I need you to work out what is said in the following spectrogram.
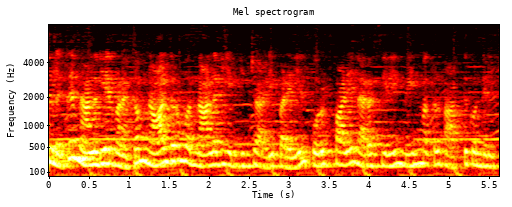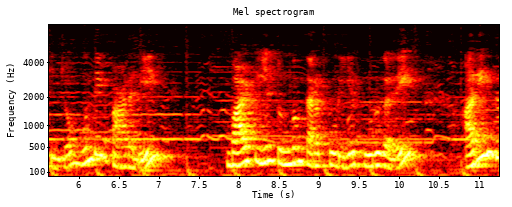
சொந்தங்களுக்கு நாளடியார் வணக்கம். நாள்தோறும் ஒரு நாளடி என்கின்ற அடிப்படையில் பொருட்பாலில் அரசியலில் மேன்மக்கள் பார்த்து கொண்டிருக்கின்றோம். முந்தைய பாடலில் வாழ்க்கையில் துன்பம் தரக்கூடிய கூறுகளை அறிந்து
